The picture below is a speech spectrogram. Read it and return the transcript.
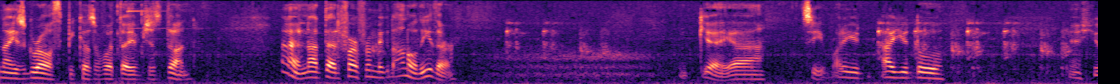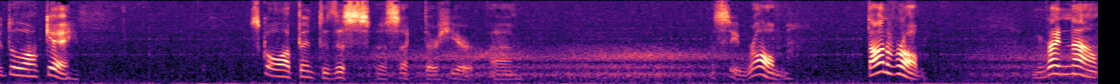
nice growth because of what they've just done. And not that far from McDonald either. Okay, uh, let's see, what do you, how you do? Yes, you do okay. Let's go up into this uh, sector here. Um, let's see, Rome. Town of Rome. I mean, right now,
